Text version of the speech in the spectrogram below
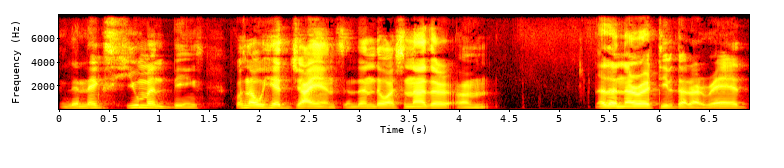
the next human beings because now we had giants and then there was another um another narrative that i read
